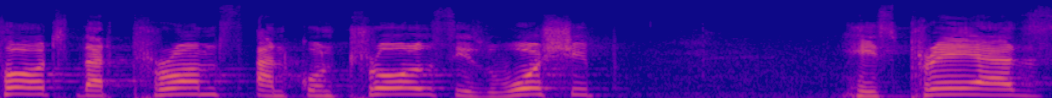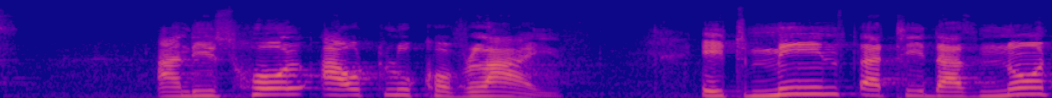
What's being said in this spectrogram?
thought that prompts and controls his worship, his prayers, and his whole outlook of life, it means that he does not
